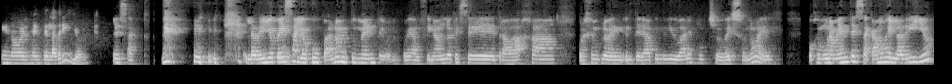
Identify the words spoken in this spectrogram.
y no el mente ladrillo. Exacto. el ladrillo pesa y ocupa, ¿no? En tu mente. Bueno, pues al final lo que se trabaja, por ejemplo, en, terapia individual es mucho eso, ¿no? Es, cogemos una mente, sacamos el ladrillo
